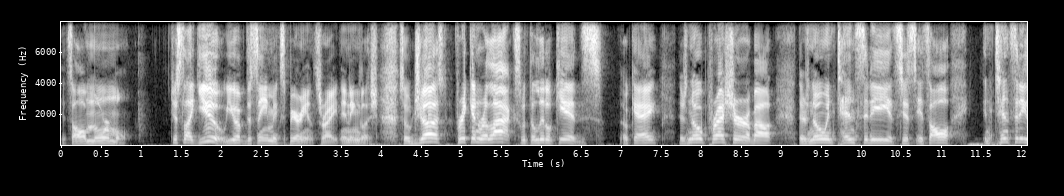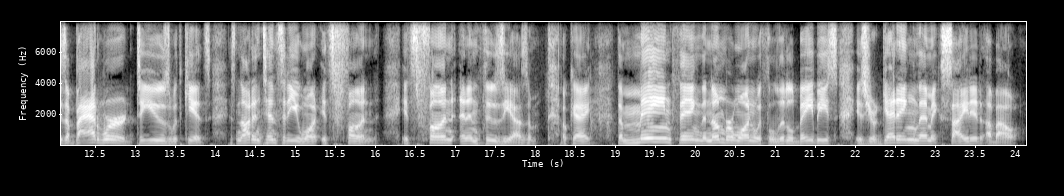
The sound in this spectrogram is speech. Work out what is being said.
It's all normal. Just like you, you have the same experience, right, in English. So just freaking relax with the little kids, okay? There's no pressure about, there's no intensity. It's just, it's all, Intensity is a bad word to use with kids. It's not intensity you want, it's fun. It's fun and enthusiasm. Okay? The main thing, the number one with little babies, is you're getting them excited about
